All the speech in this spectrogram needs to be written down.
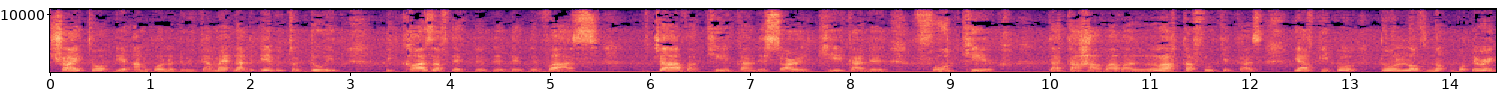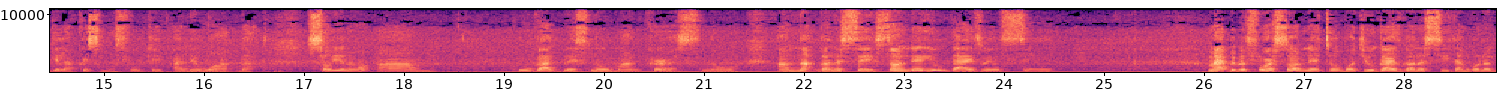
try it out there, I'm going to do it. I might not be able to do it because of the, the, the, the, the vast guava cake and the sorrel cake and the fruit cake that I have. I have a lot of fruit cake because you have people don't love nothing but the regular Christmas fruit cake and they want that. So, you know, um, who God bless, no man curse. No, I'm not going to say. Sunday you guys will see. Might be before Sunday too, but you guys going to see it. I'm going to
